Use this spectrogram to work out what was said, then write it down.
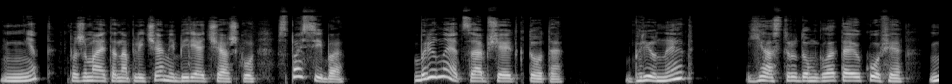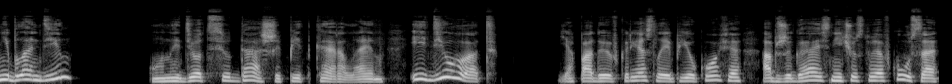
«Нет», — пожимает она плечами, беря чашку. «Спасибо». «Брюнет», — сообщает кто-то. «Брюнет?» Я с трудом глотаю кофе. «Не блондин?» «Он идет сюда», — шипит Кэролайн. «Идет!» Я падаю в кресло и пью кофе, обжигаясь, не чувствуя вкуса.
